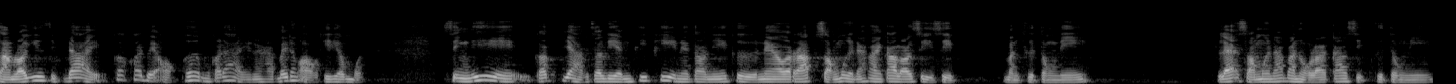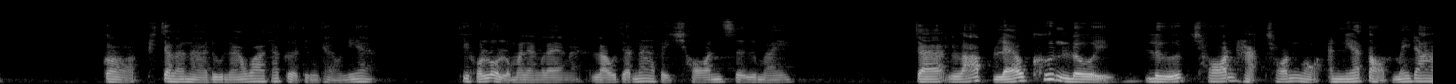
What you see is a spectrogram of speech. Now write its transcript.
320 ได้ ก็ค่อยไปออกเพิ่มก็ได้นะครับ ไม่ต้องออกทีเดียวหมด สิ่งที่ก็อยากจะเรียนพี่ๆในตอนนี้คือแนวรับ 25,940 มันคือตรงนี้ และ 25,690 คือตรงนี้ ก็พิจารณาดูนะว่าถ้าเกิดถึงแถวเนี้ยที่เขาหล่นลงมาแรงๆอะ เราจะน่าไปช้อนซื้อไหม จะรับแล้วขึ้นเลย หรือช้อนหักช้อนงอ อันเนี้ยตอบไม่ได้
